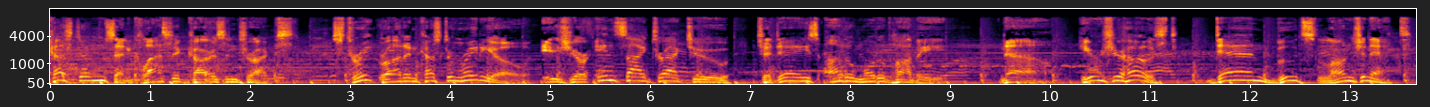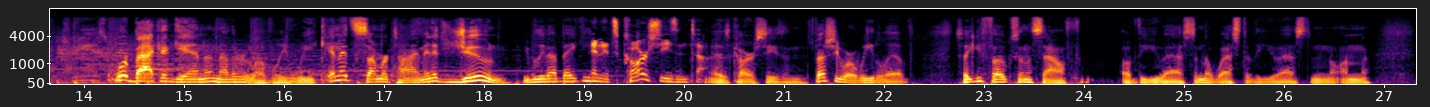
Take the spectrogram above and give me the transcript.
customs, and classic cars and trucks. Street Rod and Custom Radio is your inside track to today's automotive hobby. Now, here's your host, Dan Boots Longinette. We're back again, another lovely week, and it's summertime, and it's June. You believe that, Bakey? And it's car season time. It is car season, especially where we live. So you folks in the south of the U.S. and the west of the U.S. and on the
